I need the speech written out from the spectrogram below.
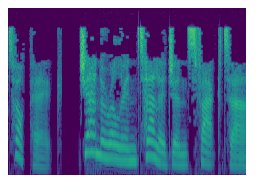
Topic: General intelligence factor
